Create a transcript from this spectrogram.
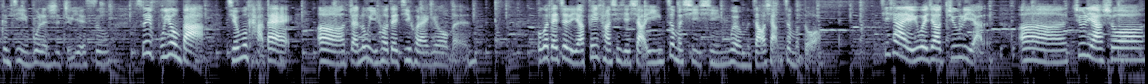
更进一步认识主耶稣，所以不用把节目卡带呃转录以后再寄回来给我们。不过在这里要非常谢谢小英这么细心为我们着想这么多。接下来有一位叫 Julia 的，呃，Julia 说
